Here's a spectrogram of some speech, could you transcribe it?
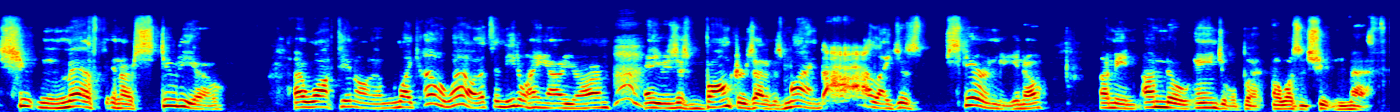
shooting meth in our studio. I walked in on him. I'm like, oh wow, that's a needle hanging out of your arm, and he was just bonkers out of his mind, ah, like just scaring me. You know, I mean, I'm no angel, but I wasn't shooting meth.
